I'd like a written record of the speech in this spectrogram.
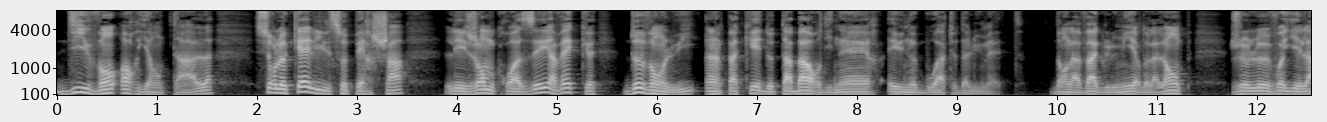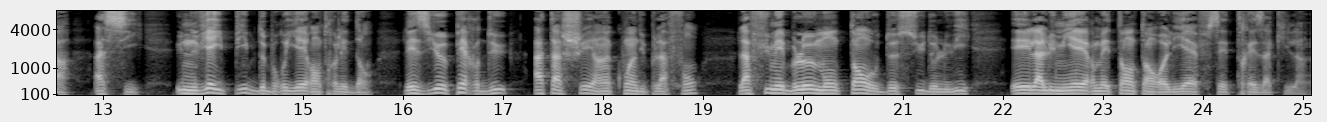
divan oriental sur lequel il se percha, les jambes croisées, avec devant lui un paquet de tabac ordinaire et une boîte d'allumettes. Dans la vague lumière de la lampe, je le voyais là, assis, une vieille pipe de bruyère entre les dents, les yeux perdus attaché à un coin du plafond, la fumée bleue montant au-dessus de lui et la lumière mettant en relief ses traits aquilins.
